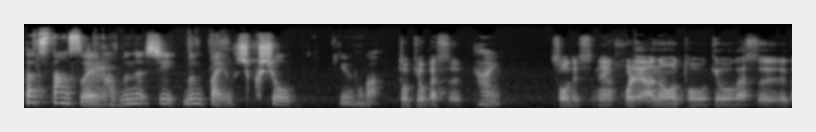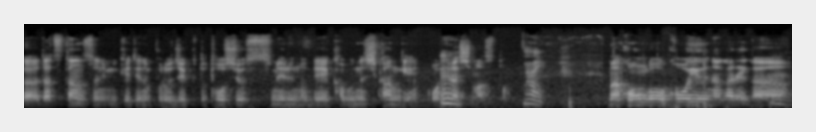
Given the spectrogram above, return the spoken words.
脱炭素へ株主分配を縮小っていうのが、東京ガス。はい。そうですね。これあの東京ガスが脱炭素に向けてのプロジェクト投資を進めるので株主還元を減らしますと、うん。はい。まあ、今後こういう流れが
